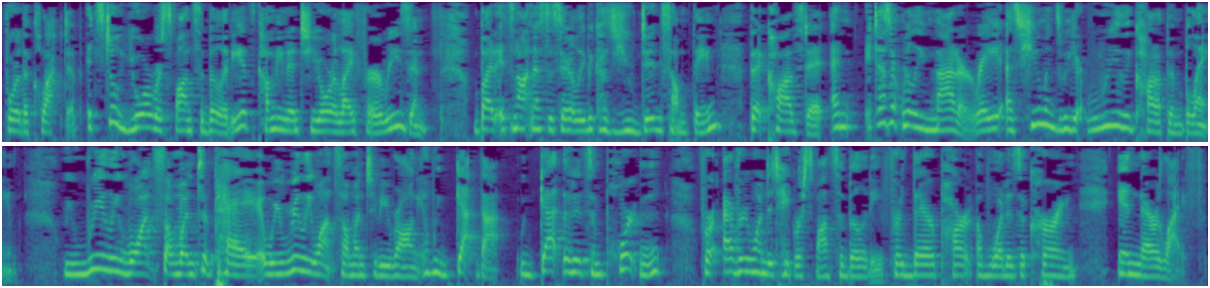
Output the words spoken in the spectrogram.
for the collective. It's still your responsibility. It's coming into your life for a reason, but it's not necessarily because you did something that caused it. And it doesn't really matter, right? As humans, we get really caught up in blame. We really want someone to pay, and we really want someone to be wrong, and we get that. We get that it's important for everyone to take responsibility for their part of what is occurring in their life.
